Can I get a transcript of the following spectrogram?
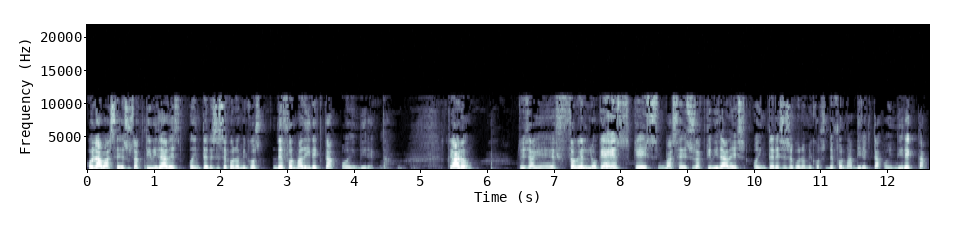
o la base de sus actividades o intereses económicos de forma directa o indirecta. Claro, tú dices, ¿esto qué es lo que es? ¿Qué es base de sus actividades o intereses económicos de forma directa o indirecta?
